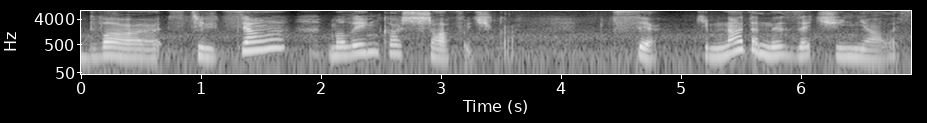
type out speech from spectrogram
два стільця, маленька шафочка. Все, кімната не зачинялась.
